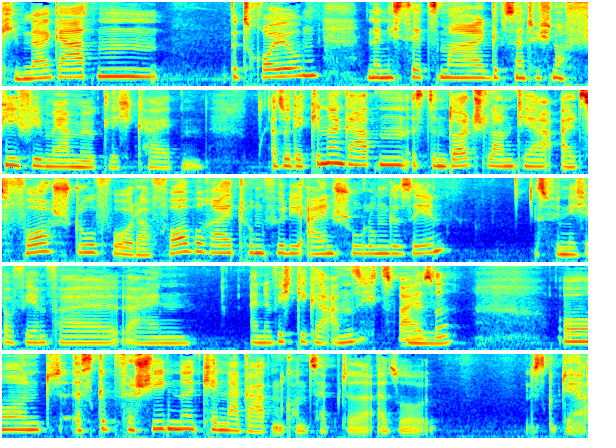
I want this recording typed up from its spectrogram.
Kindergartenbetreuung, nenne ich es jetzt mal, gibt es natürlich noch viel, viel mehr Möglichkeiten. Also der Kindergarten ist in Deutschland ja als Vorstufe oder Vorbereitung für die Einschulung gesehen. Das finde ich auf jeden Fall ein, eine wichtige Ansichtsweise. Und es gibt verschiedene Kindergartenkonzepte. Also es gibt ja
